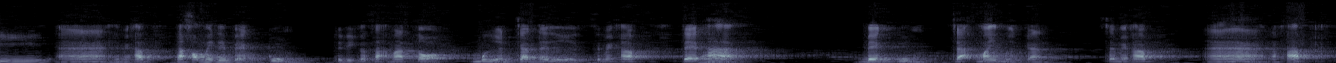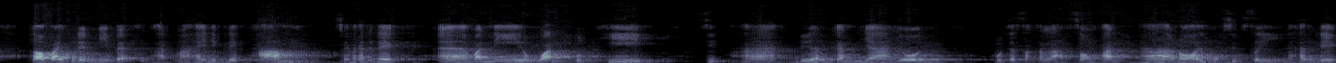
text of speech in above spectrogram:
4อ่า เห็นไหมครับ ถ้าเขาไม่ได้แบ่งกลุ่ม เด็กๆ ก็สามารถตอบเหมือนกันได้เลยใช่ไหมครับ แต่ถ้าแบ่งกลุ่มจะไม่เหมือนกัน ใช่ไหมครับ อ่า นะครับ ต่อไปครูเด่นมีแบบฝึกหัดมาให้เด็กๆทำใช่ไหมครับเด็กๆอ่าวันนี้วันพุธที่ 15 เดือนกันยายน พุทธศักราช 2564 นะครับเด็ก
